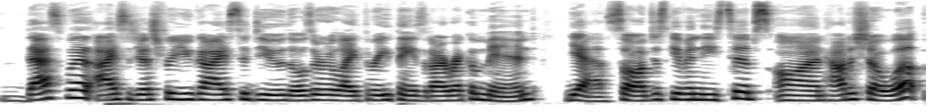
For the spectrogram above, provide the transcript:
that's what I suggest for you guys to do. Those are like three things that I recommend. Yeah. So I'm just giving these tips on how to show up,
